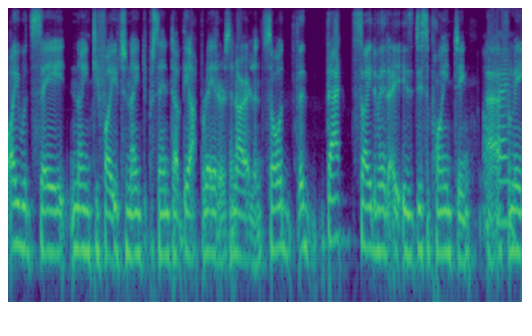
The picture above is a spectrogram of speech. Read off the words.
I would say, 95 to 90% of the operators in Ireland. So th- that side of it is disappointing uh, Okay. for me.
